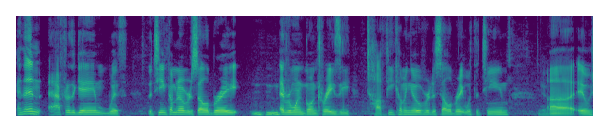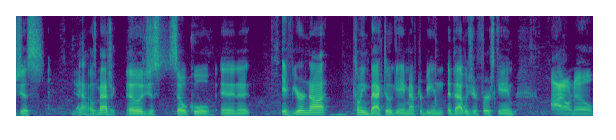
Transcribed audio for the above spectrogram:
and then after the game, with the team coming over to celebrate, mm-hmm. everyone going crazy. Tuffy coming over to celebrate with the team. Yeah. Uh, it was just, yeah, it was magic. It was just so cool. And it, if you're not coming back to a game after being, if that was your first game, I don't know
